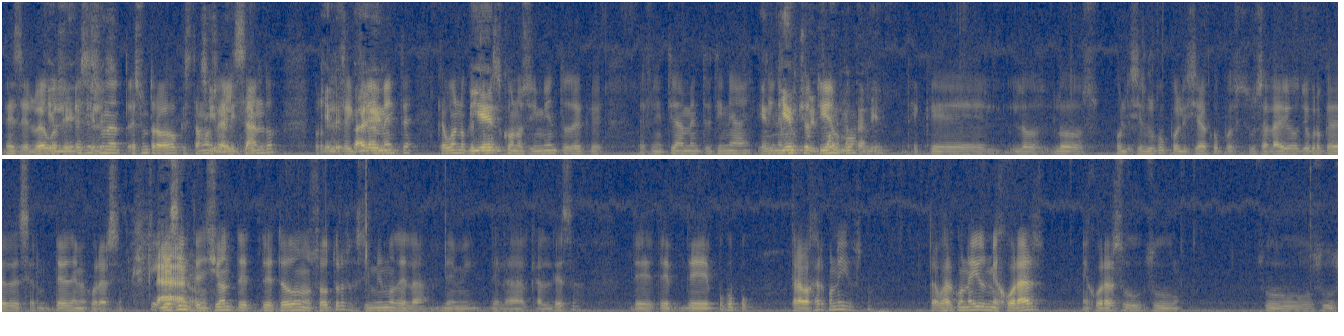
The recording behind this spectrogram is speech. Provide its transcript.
Desde luego, le- ese es, les- una- es un trabajo que estamos Sí, realizando, porque efectivamente, qué bueno que bien. tienes conocimiento de que definitivamente tiene, En tiene tiempo mucho y tiempo, también. de que los, los policías, el grupo policíaco, pues su salario yo creo que debe de ser, debe de mejorarse. Y es Claro. intención de, de todos nosotros, así mismo de la, de, mi, de la alcaldesa, de, de, de poco a poco trabajar con ellos, ¿no? Trabajar con ellos, mejorar, mejorar su, su, su- sus,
